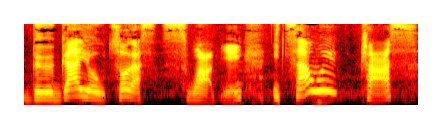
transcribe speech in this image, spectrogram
drgają coraz słabiej i cały czas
